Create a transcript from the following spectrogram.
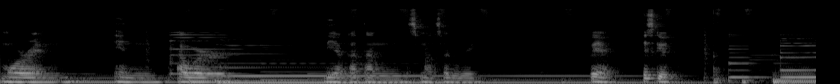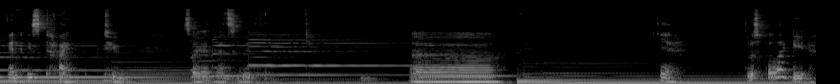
more in in our di angkatan semasa gue but yeah he's good. And he's kind too. So yeah that's a good thing. Uh, yeah. Terus apa lagi ya?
